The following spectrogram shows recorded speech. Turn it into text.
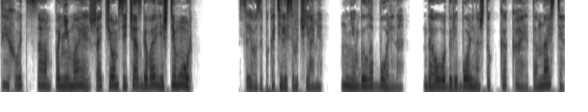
«Ты хоть сам понимаешь, о чем сейчас говоришь, Тимур?» Слезы покатились ручьями. Мне было больно. Да одури больно, что какая-то Настя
